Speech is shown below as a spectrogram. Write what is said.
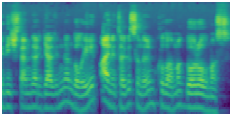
3D işlemler geldiğinden dolayı aynı tagı sanırım kullanmak doğru olmaz.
